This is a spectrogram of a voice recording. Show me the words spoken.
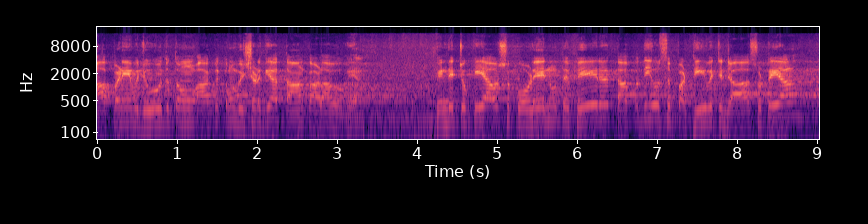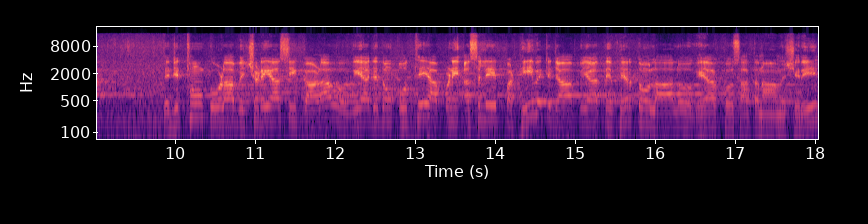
ਆਪਣੇ ਵਜੂਦ ਤੋਂ ਅੱਗ ਤੋਂ ਵਿਛੜ ਗਿਆ, ਤਾਂ ਕਾਲਾ ਹੋ ਗਿਆ। ਕਹਿੰਦੇ ਚੁੱਕਿਆ ਉਸ ਕੋਲੇ ਨੂੰ ਤੇ ਫੇਰ ਤਪਦੀ ਉਸ ਭੱਠੀ ਵਿੱਚ ਜਾ ਸੁੱਟਿਆ। ਤੇ ਜਿੱਥੋਂ ਕੋਲਾ ਵਿਛੜਿਆ ਸੀ, ਕਾਲਾ ਹੋ ਗਿਆ। ਜਦੋਂ ਉੱਥੇ ਆਪਣੇ ਅਸਲੇ ਭੱਠੀ ਵਿੱਚ ਜਾ ਪਿਆ ਤੇ ਫਿਰ ਤੋਂ ਲਾਲ ਹੋ ਗਿਆ। ਆਖੋ, ਸਤਨਾਮ ਸ਼੍ਰੀ।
